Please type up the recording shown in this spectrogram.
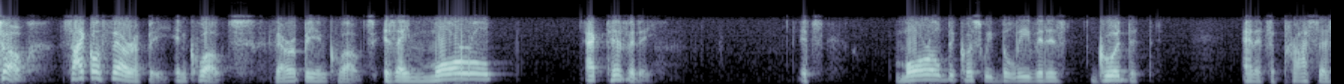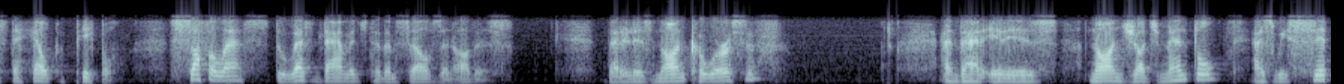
So, psychotherapy, in quotes, therapy in quotes, is a moral activity. It's moral because we believe it is good and it's a process to help people suffer less, do less damage to themselves and others. That it is non coercive and that it is non judgmental as we sit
